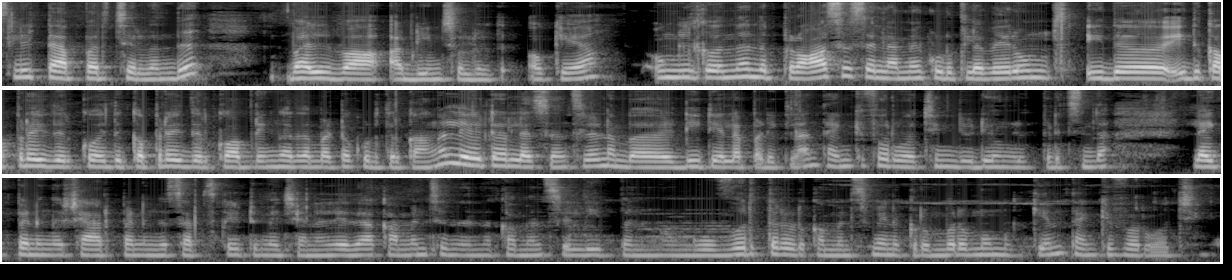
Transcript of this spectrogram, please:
ஸ்லிட் அப்பர்ச்சர் வந்து வல்வா அப்படின்னு சொல்கிறது ஓகேயா உங்களுக்கு வந்து அந்த ப்ராசஸ் எல்லாமே கொடுக்கல. வெறும் இது இதுக்கப்புறம் இது இருக்கோ இதுக்கப்புறம் இது இருக்கோ அப்படிங்கிறத மட்டும் கொடுத்துருக்காங்க. லேட்டர் லெசன்ஸில் நம்ம டீட்டெயிலாக படிக்கலாம். தேங்க்யூ ஃபார் வாட்சிங் வீடியோ உங்களுக்கு பிடிச்சிருந்தா லைக் பண்ணுங்கள் ஷேர் பண்ணுங்கள் சப்ஸ்கிரைப் டு மை சேனல் ஏதாவது கமெண்ட்ஸ் இருந்தால் கமெண்ட்ஸில் லீவ் பண்ணுங்கள் உங்கள் ஒவ்வொருத்தரோட கமெண்ட்ஸுமே எனக்கு ரொம்ப ரொம்ப முக்கியம். தேங்க்யூ ஃபார் வாட்சிங்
